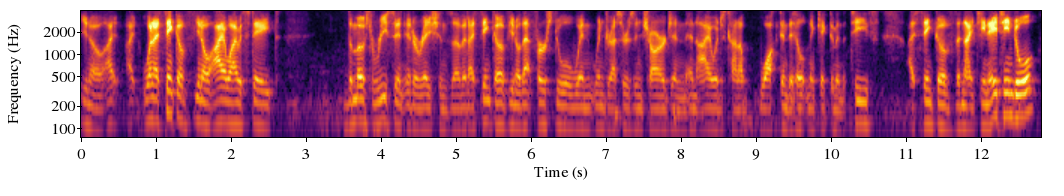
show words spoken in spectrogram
you know I, I when I think of you know Iowa, Iowa State the most recent iterations of it. I think of you know that first duel when when Dresser's in charge and, and Iowa just kind of walked into Hilton and kicked him in the teeth. I think of the 1918 duel,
